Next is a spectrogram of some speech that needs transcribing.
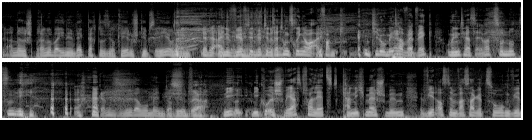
der andere sprang über ihn hinweg, dachte sich, okay, du stirbst eh. Und dann Ja, der eine Ja, wirft der den, wirft den. Rettungsring aber einfach einen Ki- einen Kilometer weit weg, um ihn hinterher selber zu nutzen. ganz wilder Moment auf jeden Fall. Ja, Ni- Nico ist schwerst verletzt, kann nicht mehr schwimmen, wird aus dem Wasser gezogen, wird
